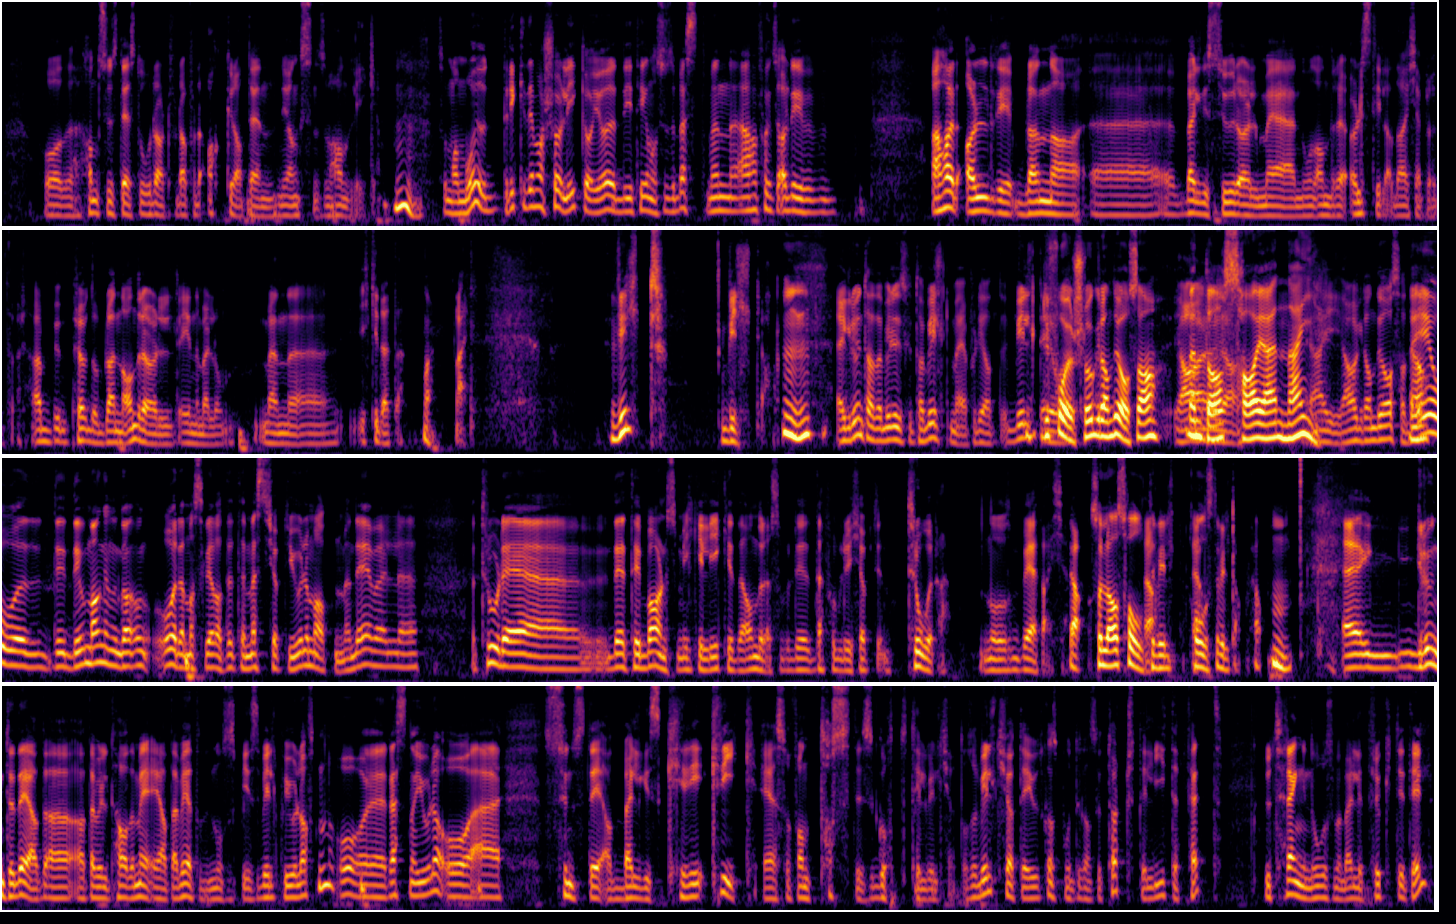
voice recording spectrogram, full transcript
Og han syns det er storart, for da får det akkurat den nyansen som han liker. Mm. Så man må jo drikke det man sjøl liker, og gjøre de tingene man syns er best. Men jeg har faktisk aldri jeg har aldri blanda eh, belgisk surøl med noen andre ølstiler. Det har jeg ikke prøvd før. Jeg har prøvd å blande andre øl innimellom, men eh, ikke dette. Nei. Nei. Vilt. Vilt, ja. Mm. Eh, Grunnen til at jeg ville skulle ta vilt med, fordi at vilt Du er jo foreslo Grandiosa, Ja, men da ja. sa jeg nei. Nei, ja, Grandiosa. Det Ja. er jo det, det er jo mange år de har skrevet at dette er mest kjøpte julematen, men det er vel eh, Jeg tror det er, det er til barn som ikke liker det andre, så derfor blir det kjøpt inn. Tror jeg. Nå vet jeg ikke. Ja, Så la oss holde til vilt, holdes til vilt, da. Ja. Mm. Eh, grunnen til det at, at jeg vil ta det med, er at jeg vet at det er noen som spiser vilt på julaften og eh, resten av jula, og jeg syns det at belgisk kri krik er så fantastisk godt til viltkjøtt. Altså Viltkjøtt er i utgangspunktet ganske tørt, det er lite fett. Du trenger noe som er veldig fruktig til.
